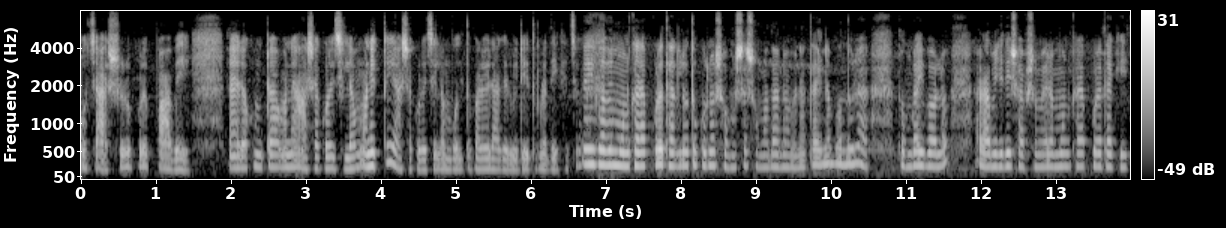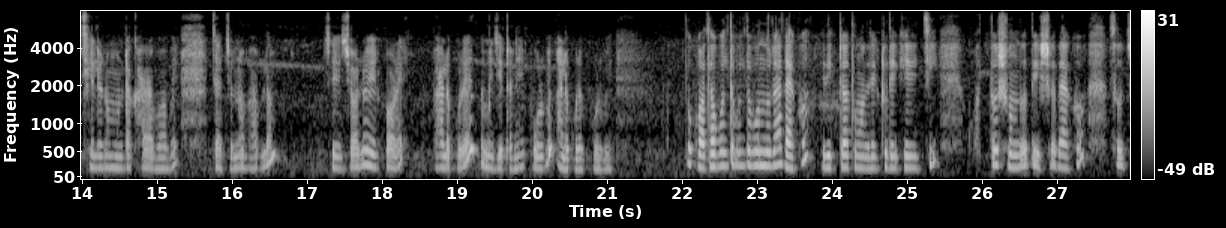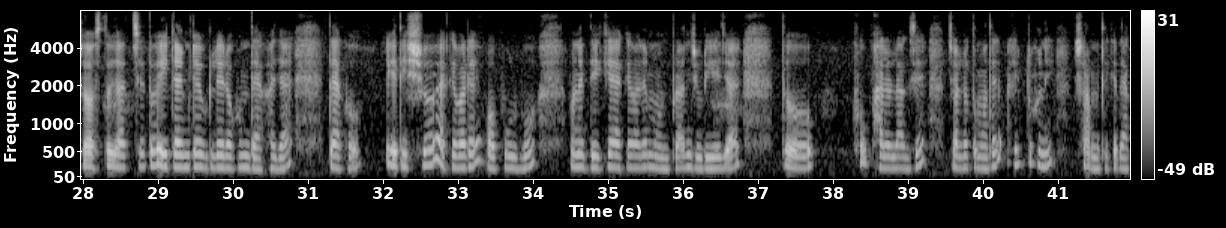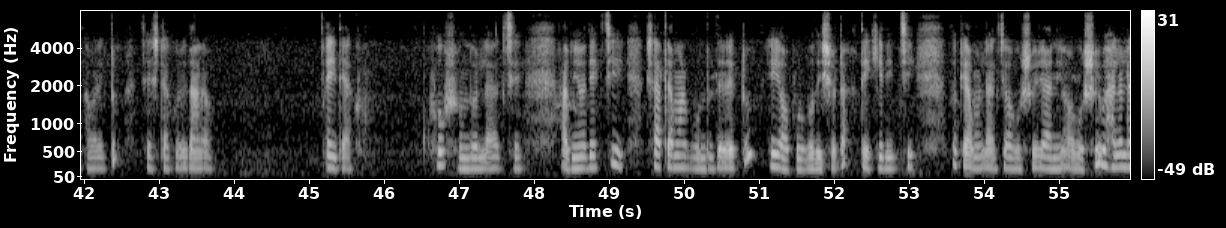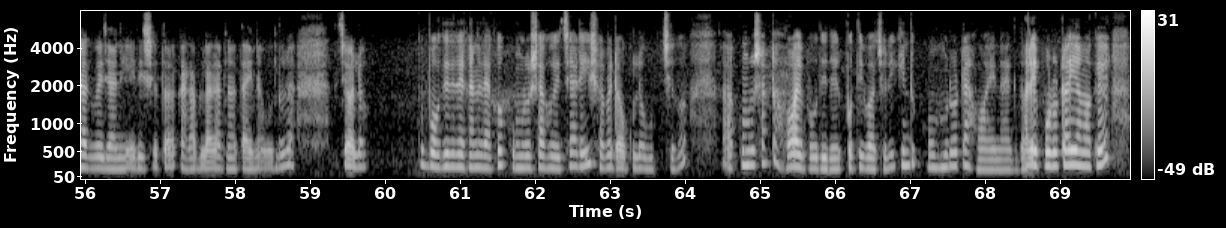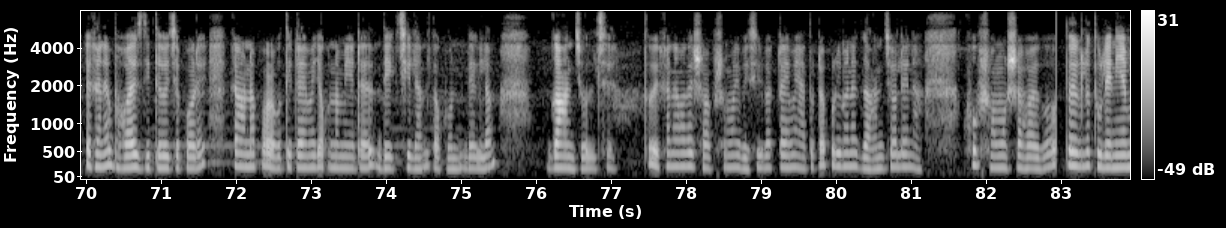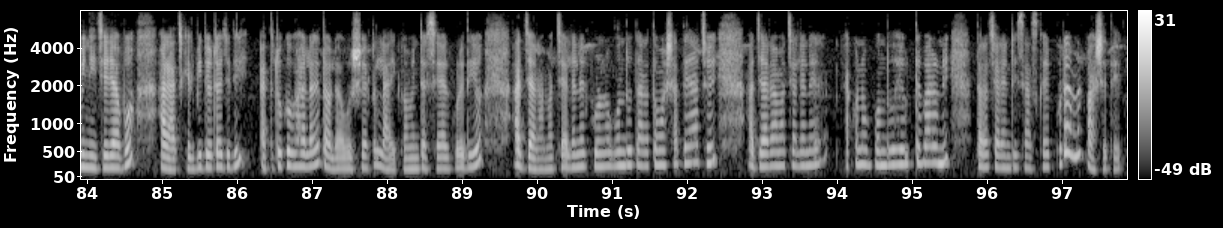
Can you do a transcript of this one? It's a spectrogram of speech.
ও চারশোর উপরে পাবে। এরকমটা মানে আশা করেছিলাম, অনেকটাই আশা করেছিলাম বলতে পারো এর আগের ভিডিও তোমরা দেখেছ। এইভাবে মন খারাপ করে থাকলেও তো কোনো সমস্যার সমাধান হবে না, তাই না বন্ধুরা? তোমরাই বলো। আর আমি যদি সবসময় এরম মন খারাপ করে থাকি, ছেলেরও মনটা খারাপ হবে, যার জন্য ভাবলাম যে চলো এরপরে ভালো করে তুমি যেটা নিয়ে পড়বে, ভালো করে পড়বে। তো কথা বলতে বলতে বন্ধুরা, দেখো, এদিকটাও তোমাদের একটু দেখিয়ে দিচ্ছি। কত সুন্দর দৃশ্য, দেখো। সূর্য অস্ত যাচ্ছে, তো এই টাইমটায় উঠলে এরকম দেখা যায়। দেখো, এ দৃশ্য একেবারে অপূর্ব মানে দেখে একেবারে মন প্রাণ জুড়িয়ে যায়। তো খুব ভালো লাগছে। চলো তোমাদের আরেকটুখানি সামনে থেকে দেখাবার একটু চেষ্টা করি দাঁড়াও। এই দেখো। খুব সুন্দর লাগছে। আমিও দেখছি, সাথে আমার বন্ধুদের একটু এই অপূর্ব দৃশ্যটা দেখিয়ে দিচ্ছি। তো কেমন লাগছে অবশ্যই জানি অবশ্যই ভালো লাগবে জানি এই দৃশ্য তো আর খারাপ লাগার না, তাই না বন্ধুরা? চলো। তো বৌদিদের এখানে দেখো কুমড়ো শাক হয়েছে, আর এই সবে ডগগুলো উঠছে গো। আর কুমড়ো শাকটা হয় বৌদিদের প্রতি বছরই, কিন্তু কুমড়োটা হয় না একদম। আর এই পুরোটাই আমাকে এখানে ভয়েস দিতে হয়েছে পরে। কেননা পরবর্তী টাইমে যখন আমি এটা দেখছিলাম, তখন দেখলাম গান চলছে। তো এখানে আমাদের সব সময় বেশিরভাগ টাইমে এতটা পরিমাণে গান চলে না, খুব সমস্যা হয় গো। তো এগুলো তুলে নিয়ে আমি নিচে যাব। আর আজকের ভিডিওটা যদি এতটুকু ভালো লাগে, তাহলে অবশ্যই একটা লাইক কমেন্ট আর শেয়ার করে দিও। আর যারা আমার চ্যানেলের পুরনো বন্ধু, তারা তোমার সাথে আছোই। আর যারা আমার চ্যানেলের এখনও বন্ধু হয়ে উঠতে পারোনি, তারা চ্যানেলটি সাবস্ক্রাইব করে আমার পাশে থেকো।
